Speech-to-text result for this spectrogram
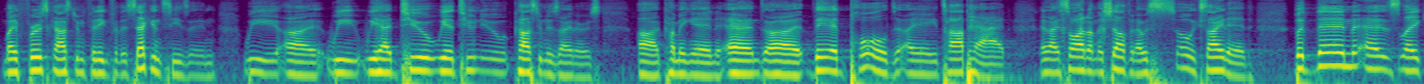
my first costume fitting for the second season, we uh, we we had two we had two new costume designers uh, coming in, and uh, they had pulled a top hat, and I saw it on the shelf, and I was so excited. But then, as like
